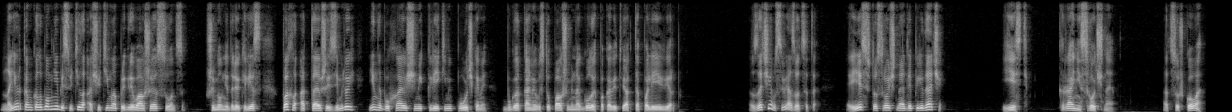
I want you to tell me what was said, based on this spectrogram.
На ярком голубом небе светило ощутимо пригревавшее солнце. Шумел недалекий лес, пахло оттаившей землей и набухающими клейкими почками, бугорками выступавшими на голых пока ветвях тополей и верб. Зачем связываться-то? Есть что срочное для передачи? Есть. Крайне срочное. От Сушкова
